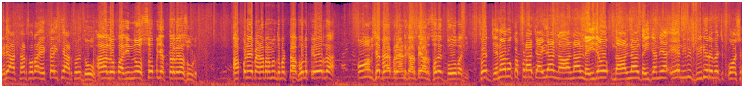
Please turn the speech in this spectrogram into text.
ਜਿਹੜੇ 8-800 ਦਾ ਇੱਕ ਇੱਥੇ 800 ਦੇ ਦੋ। ਆ ਲੋ ਭਾਜੀ 975 ਰੁਪਏ ਦਾ ਸੂਟ। ਆਪਣੇ ਭੈਣਾ ਭਰਾਵਾਂ ਨੂੰ ਦੁਪੱਟਾ ਫੁੱਲ ਪਿਓਰ ਦਾ। ਓਮ ਸ਼ੇਫ ਹੈ ਬ੍ਰਾਂਡ ਕਰਤੇ 800 ਦੇ ਦੋ ਭਾਜੀ। ਸੋ ਜਿਨ੍ਹਾਂ ਨੂੰ ਕੱਪੜਾ ਚਾਹੀਦਾ ਨਾਲ ਨਾਲ ਲਈ ਜਾਓ ਨਾਲ ਨਾਲ ਦੇਈ ਜਾਂਦੇ ਆ। ਇਹ ਨਹੀਂ ਵੀ ਵੀਡੀਓ ਦੇ ਵਿੱਚ ਕੁਛ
